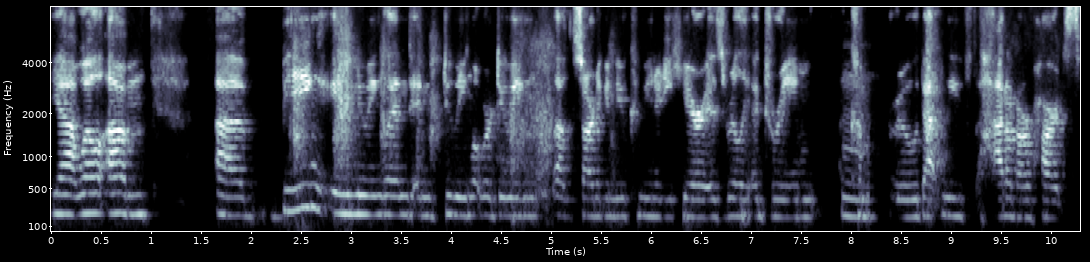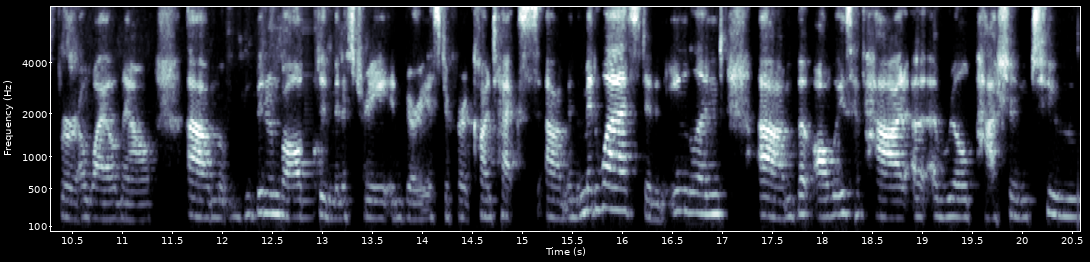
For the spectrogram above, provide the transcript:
Yeah, well, um, uh, being in New England and doing what we're doing, uh, starting a new community here, is really a dream mm. come through that we've had on our hearts for a while now. Um, we've been involved in ministry in various different contexts um, in the Midwest and in England, um, but always have had a, a, real passion to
